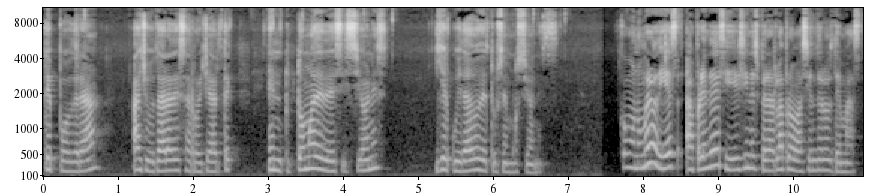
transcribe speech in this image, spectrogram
te podrá ayudar a desarrollarte en tu toma de decisiones y el cuidado de tus emociones. Como número 10, aprende a decidir sin esperar la aprobación de los demás.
